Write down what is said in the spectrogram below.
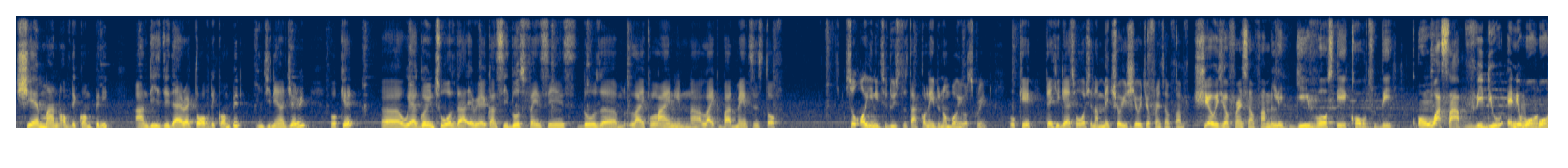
chairman of the company and this is the director of the company engineer jerry. Okay? Uh, we are going towards that area. You can see those fencings those um, like lining uh, like badminton stuff so all you need to do is to start calling the number on your screen okay? Thank you guys for watching and make sure you share with your friends and family. Share with your friends and family. Give us a call today on whatsapp video anyone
